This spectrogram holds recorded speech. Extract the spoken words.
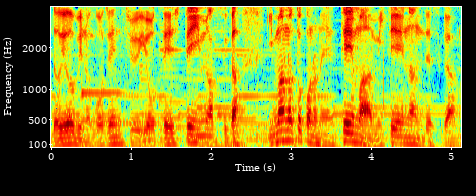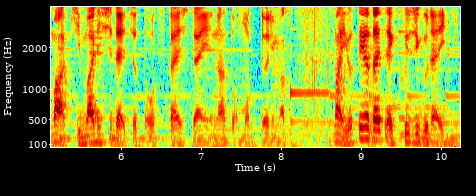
土曜日の午前中予定していますが今のところねテーマは未定なんですがまあ決まり次第ちょっとお伝えしたいなと思っております。まあ予定はだいたい9時ぐらいに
